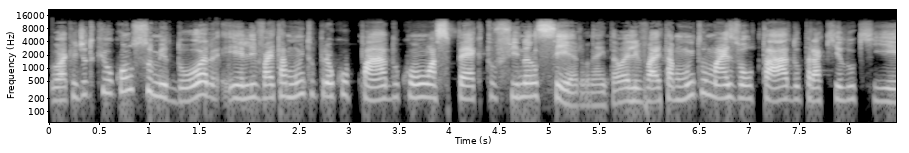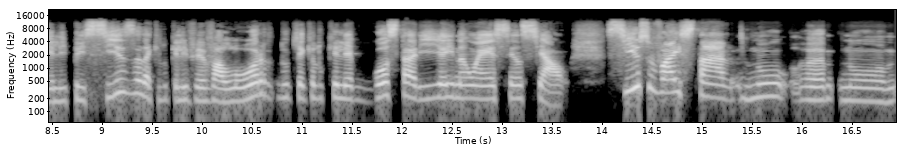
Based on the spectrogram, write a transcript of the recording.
Eu acredito que o consumidor ele vai estar muito preocupado com o aspecto financeiro, né? Então ele vai estar muito mais voltado para aquilo que ele precisa, daquilo que ele vê valor, do que aquilo que ele gostaria e não é essencial. Se isso vai estar no, no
